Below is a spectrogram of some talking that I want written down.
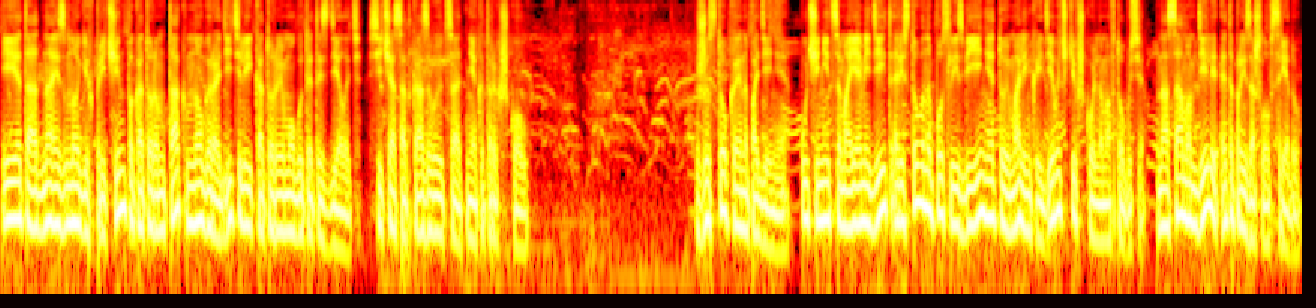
И это одна из многих причин, по которым так много родителей, которые могут это сделать, сейчас отказываются от некоторых школ. Жестокое нападение. Ученица Майами Дейт арестована после избиения той маленькой девочки в школьном автобусе. На самом деле это произошло в среду.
